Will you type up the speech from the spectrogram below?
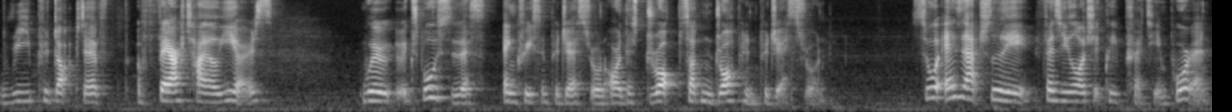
reproductive fertile years, we're exposed to this increase in progesterone or this drop, sudden drop in progesterone. So it is actually physiologically pretty important.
